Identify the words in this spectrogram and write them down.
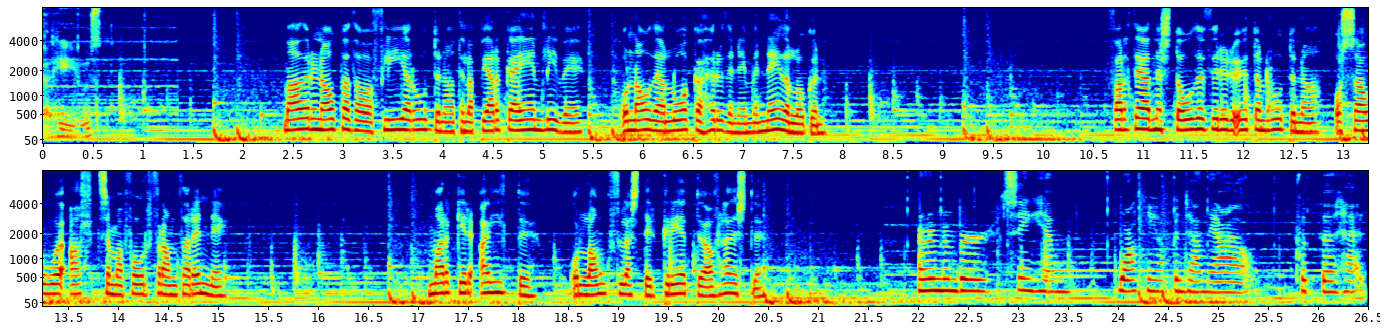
that he used. Maðurinn ákvað þá að flýja rútuna til að bjarga eigin lífi og náði að loka hörðinni með neyðarlókun. Farþegarnir stóðu fyrir utan rútuna og sáu allt sem að fór fram þar inni. Margir ældu og langflestir gretu af hræðslu. I remember seeing him walking up and down the aisle with the head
